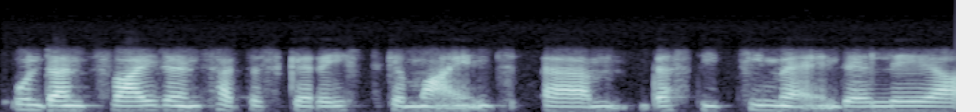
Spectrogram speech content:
Und dann zweitens hat das Gericht gemeint, ähm, dass die Zimmer in der Lea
